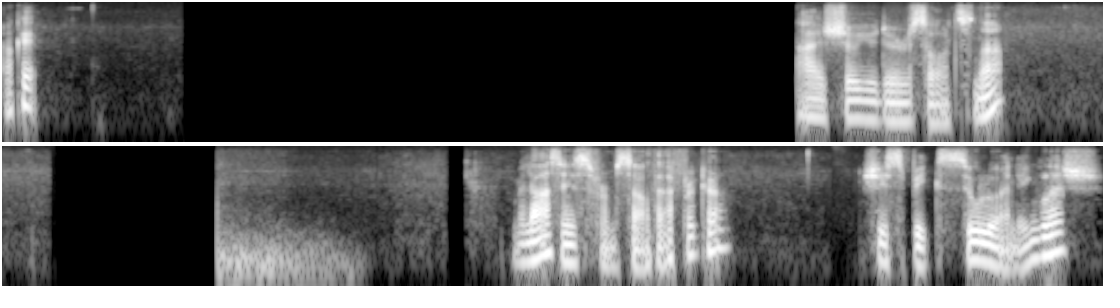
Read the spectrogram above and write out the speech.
Okay. I show you the results now. Melase is from South Africa. She speaks Zulu and English.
